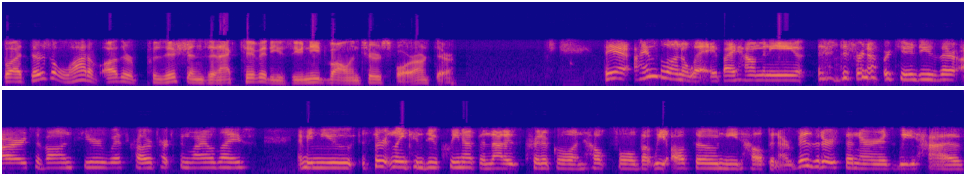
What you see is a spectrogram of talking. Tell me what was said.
but there's a lot of other positions and activities you need volunteers for, aren't there? I'm blown away by how many different opportunities there are to volunteer with Colorado Parks and Wildlife. I mean, you certainly can do cleanup, and that is critical and helpful, but we also need help in our visitor centers. We have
